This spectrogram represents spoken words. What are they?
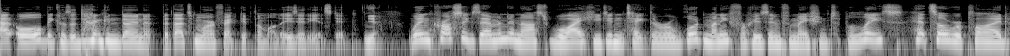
at all because I don't condone it, but that's more effective than what these idiots did. Yeah. When cross examined and asked why he didn't take the reward money for his information to police, Hetzel replied,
